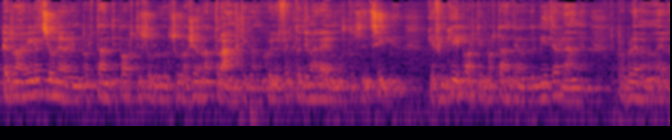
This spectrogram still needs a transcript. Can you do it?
per la navigazione erano importanti porti sul, sull'Oceano Atlantico, in cui l'effetto di marea è molto sensibile, che finché i porti importanti erano del Mediterraneo il problema non era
